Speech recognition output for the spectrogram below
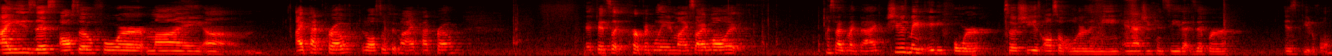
I use this also for my um, iPad Pro. It'll also fit my iPad Pro. It fits like perfectly in my side wallet, of my bag. She was made in 84, so she is also older than me. And as you can see, that zipper is beautiful.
